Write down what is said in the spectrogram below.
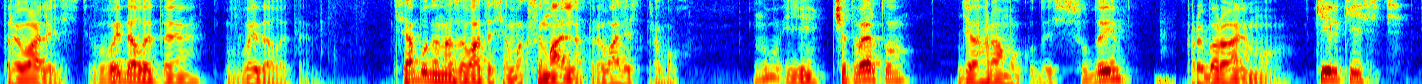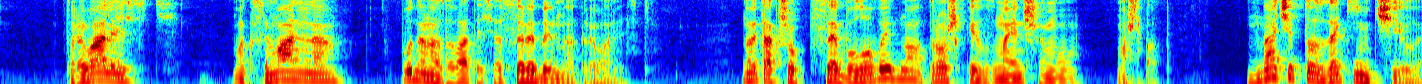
тривалість видалити, видалити. Ця буде називатися максимальна тривалість тривог. Ну і четверту діаграму кудись сюди. Прибираємо кількість, тривалість, максимальна. Буде називатися серединна тривалість. Ну і так, щоб все було видно, трошки зменшимо масштаб. Начебто закінчили.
